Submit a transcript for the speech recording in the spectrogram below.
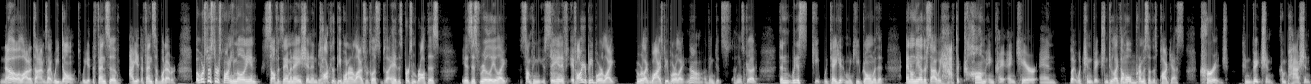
No, a lot of times, like we don't. We get defensive. I get defensive, whatever. But we're supposed to respond in humility and self-examination and Yeah. talk to the people in our lives who are close to be like, hey, this person brought this. Is this really like something that you see? And if if all your people are like who are like wise people are like, no, I think it's I think it's good, then we just keep we take it and we keep going with it. And on the other side, we have to come and, and care and but with conviction too. Like the whole Mhm. premise of this podcast, courage, conviction, compassion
